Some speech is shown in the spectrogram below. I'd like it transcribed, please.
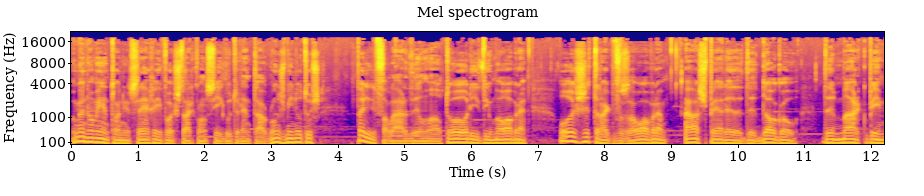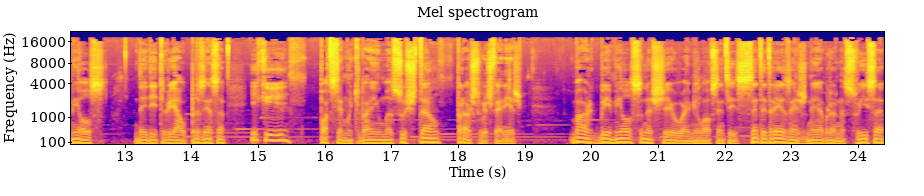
O meu nome é António Serra e vou estar consigo durante alguns minutos para lhe falar de um autor e de uma obra Hoje trago-vos a obra À Espera de Dogo, de Mark B. Mills, da editorial Presença, e que pode ser muito bem uma sugestão para as suas férias. Mark B. Mills nasceu em 1963 em Genebra, na Suíça,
